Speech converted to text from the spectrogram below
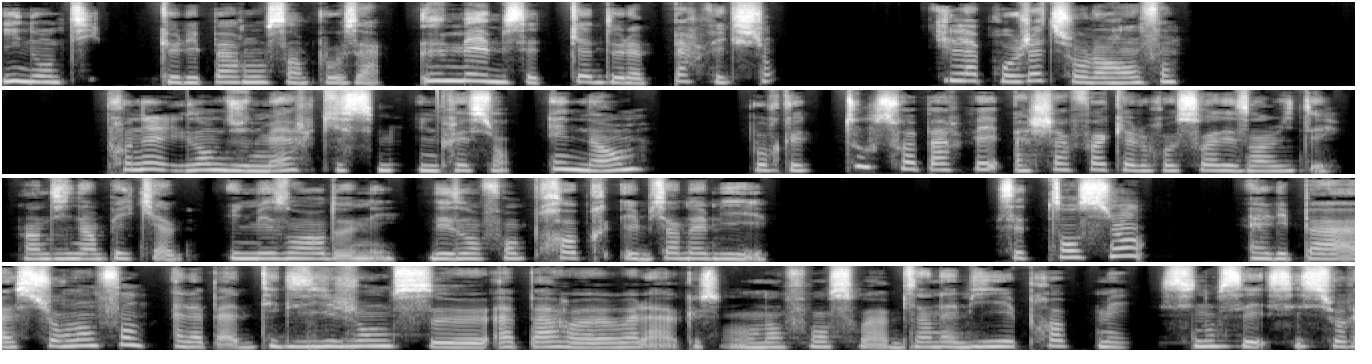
identique que les parents s'imposent à eux-mêmes cette quête de la perfection la projettent sur leur enfant. Prenez l'exemple d'une mère qui se met une pression énorme pour que tout soit parfait à chaque fois qu'elle reçoit des invités, un dîner impeccable, une maison ordonnée, des enfants propres et bien habillés. Cette tension, elle n'est pas sur l'enfant, elle n'a pas d'exigence euh, à part euh, voilà que son enfant soit bien habillé, propre, mais sinon c'est sur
